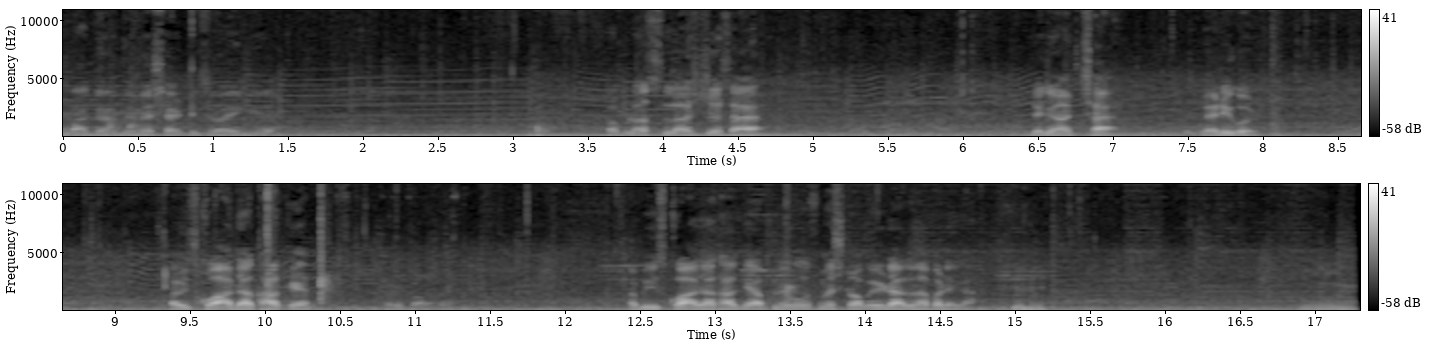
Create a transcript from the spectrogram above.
थोड़ा गर्मी में सेटिस्फाइंग है। अपना स्लश जैसा है लेकिन अच्छा है वेरी गुड अब इसको आधा खा के अरे बाप रे. अभी इसको आधा खा के अपने को उसमें स्ट्रॉबेरी डालना पड़ेगा. हम्म,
